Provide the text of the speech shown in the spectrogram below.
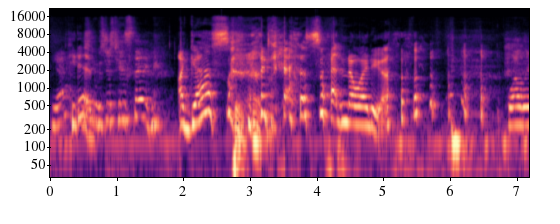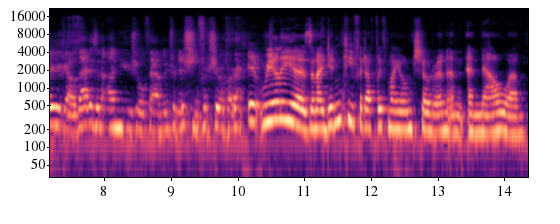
Yeah. he did. It was just his thing. I guess. I guess. I had no idea. Well, there you go. That is an unusual family tradition for sure. It really is, and I didn't keep it up with my own children. And and now um,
